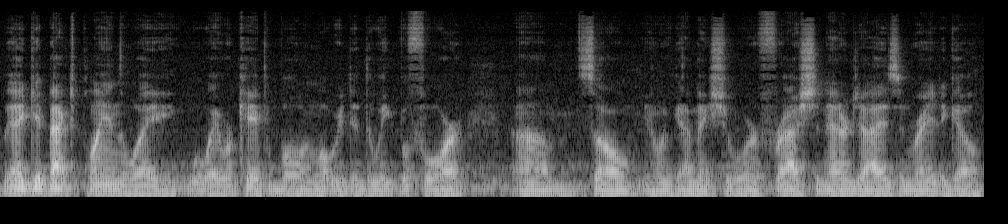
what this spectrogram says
we got to get back to playing the way the way we're capable and what we did the week before. Um, so, you know, we've got to make sure we're fresh and energized and ready to go.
